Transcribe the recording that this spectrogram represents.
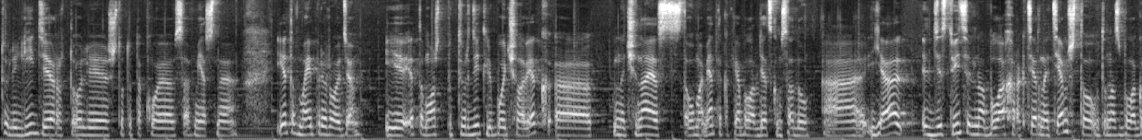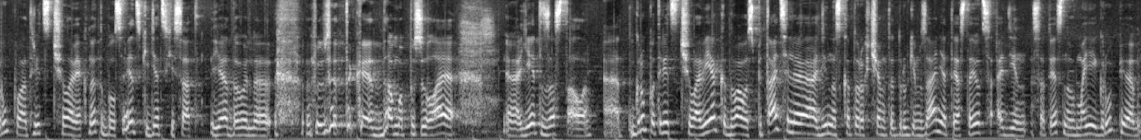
то ли лидер, то ли что-то такое совместное. И это в моей природе. И это может подтвердить любой человек, э, начиная с того момента, как я была в детском саду. Э, я действительно была характерна тем, что вот у нас была группа 30 человек, но это был советский детский сад. Я довольно уже такая дама пожилая, э, я это застала. Группа 30 человек, два воспитателя, один из которых чем-то другим занят, и остается один. Соответственно, в моей группе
